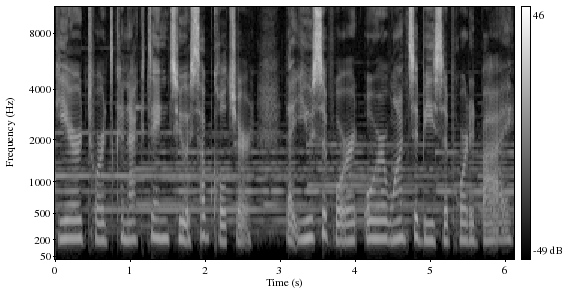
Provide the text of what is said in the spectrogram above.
geared towards connecting to a subculture that you support or want to be supported by.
